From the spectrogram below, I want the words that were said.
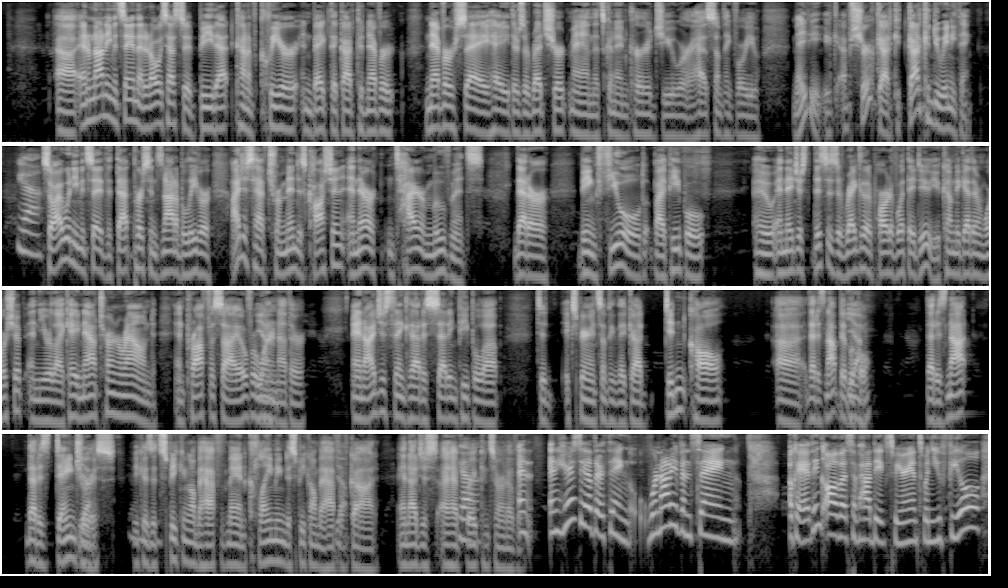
Uh, and I'm not even saying that it always has to be that kind of clear and baked that God could never, never say, "Hey, there's a red shirt man that's going to encourage you or has something for you." Maybe I'm sure God could. God can do anything. Yeah. So I wouldn't even say that that person's not a believer. I just have tremendous caution, and there are entire movements that are being fueled by people who, and they just this is a regular part of what they do. You come together and worship, and you're like, hey, now turn around and prophesy over one another. And I just think that is setting people up to experience something that God didn't call, uh, that is not biblical, that is not, that is dangerous because it's speaking on behalf of man, claiming to speak on behalf of God. And I just, I have Yeah. great concern over it. And and here's the other thing. We're not even saying okay, I think all of us have had the experience when you feel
